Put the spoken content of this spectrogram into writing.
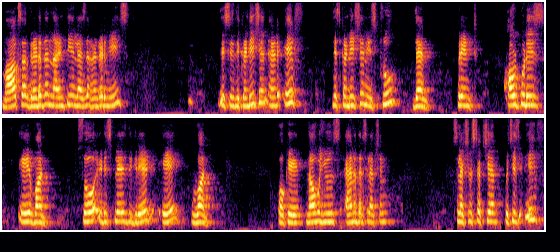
Marks are greater than 90 and less than 100 means this is the condition and if this condition is true then print output is A1. So it displays the grade A1. Okay, now we use another selection selection structure, which is if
